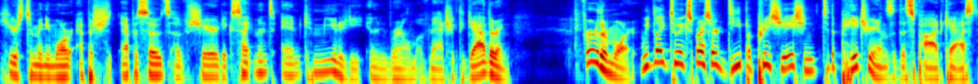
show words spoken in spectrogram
Here's to many more epi- episodes of shared excitement and community in the realm of Magic the Gathering. Furthermore, we'd like to express our deep appreciation to the Patreons of this podcast.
